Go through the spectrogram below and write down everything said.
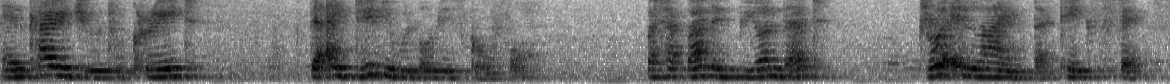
I encourage you to create the ideal you will always go for. But above and beyond that, draw a line that takes facts.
